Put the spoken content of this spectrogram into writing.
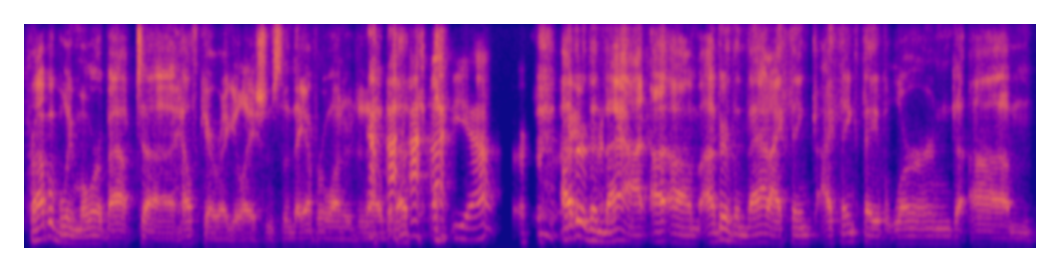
Probably more about uh, healthcare regulations than they ever wanted to know. But yeah. other than that, uh, um, other than that, I think I think they've learned um,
